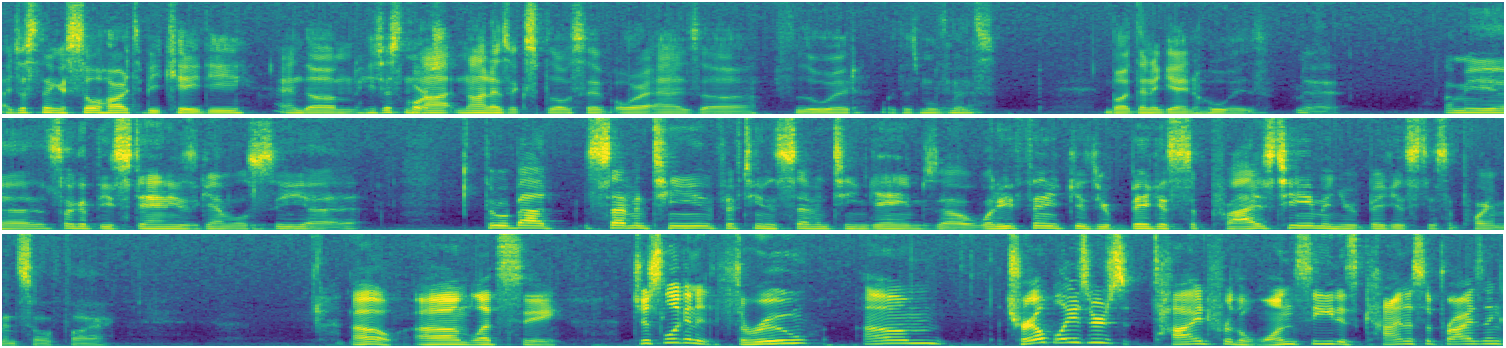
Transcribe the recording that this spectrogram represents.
I just think it's so hard to be KD, and um, he's just not not as explosive or as uh, fluid with his movements. But then again, who is? Yeah. Let me uh, let's look at these standings again. We'll see uh, through about 17, 15 to 17 games. Uh, what do you think is your biggest surprise team and your biggest disappointment so far? Oh, um, let's see. Just looking it through, um, Trailblazers tied for the one seed is kind of surprising,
